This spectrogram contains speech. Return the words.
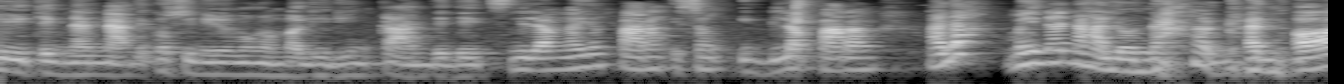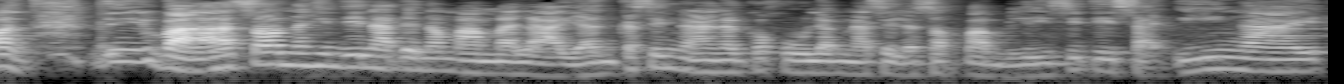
titignan natin kung sino yung mga magiging candidates nila. Ngayon parang isang igla, parang, ala, may nanalo na, ganon. Di ba? So, na hindi natin namamalayan kasi nga nagkukulang na sila sa publicity, sa ingay,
